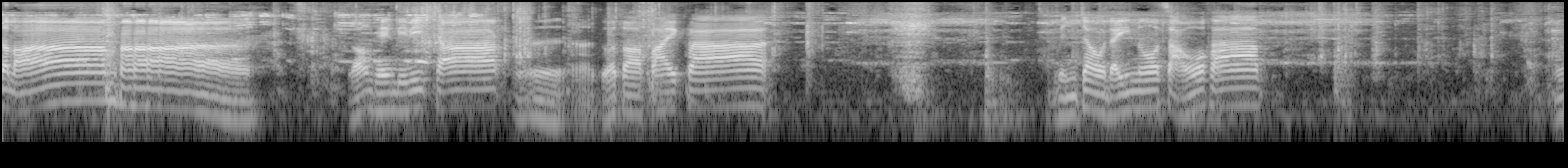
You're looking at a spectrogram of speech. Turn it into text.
ฉลามฮ่าฮ่าฮ่าร้องเพลงบีบีชาร์กตัวต่อไปครับ เป็นเจ้าไดโนเสาร์ครับอื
